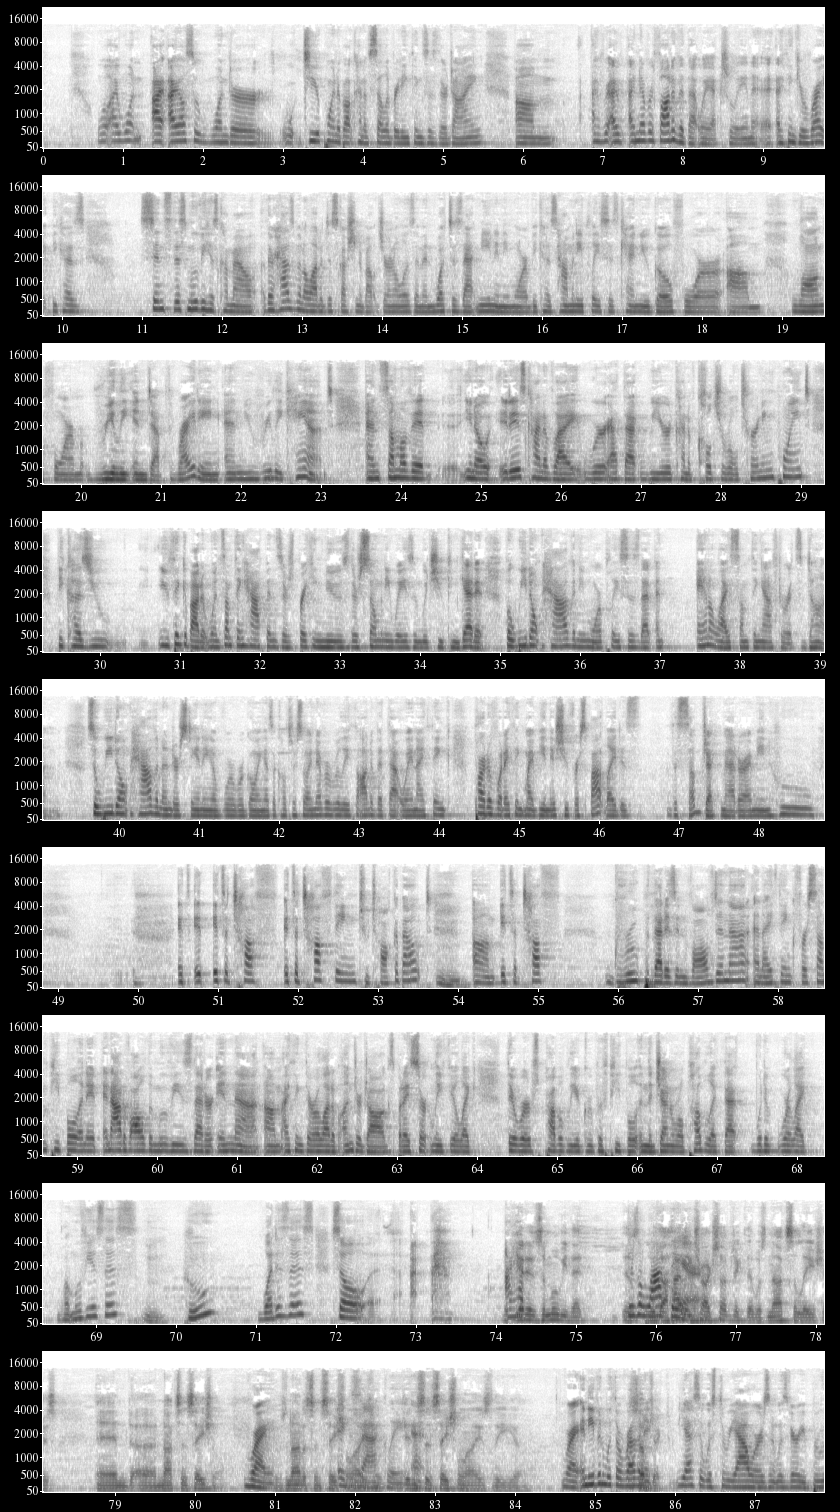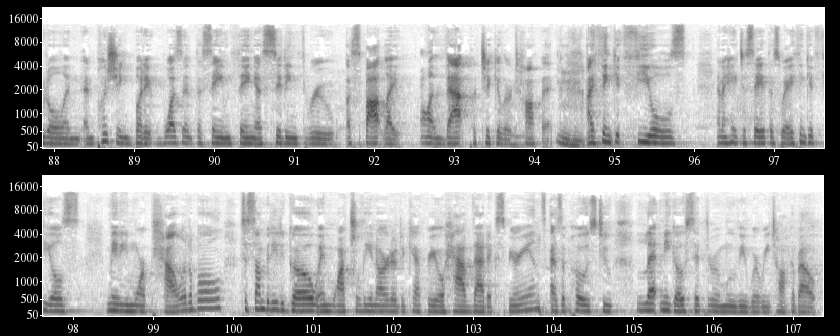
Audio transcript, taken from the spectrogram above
Well, I want. I, I also wonder, to your point about kind of celebrating things as they're dying. Um, I, I, I never thought of it that way, actually, and I, I think you're right because since this movie has come out, there has been a lot of discussion about journalism and what does that mean anymore because how many places can you go for um, long form, really in depth writing? And you really can't. And some of it, you know, it is kind of like we're at that weird kind of cultural turning point because you. You think about it when something happens, there's breaking news, there's so many ways in which you can get it, but we don't have any more places that an analyze something after it's done. So we don't have an understanding of where we're going as a culture. So I never really thought of it that way. And I think part of what I think might be an issue for Spotlight is the subject matter. I mean, who. It's, it, it's a tough it's a tough thing to talk about. Mm-hmm. Um, it's a tough group that is involved in that. And i think for some people and it and out of all the movies that are in that um, i think there are a lot of underdogs but i certainly feel like there was probably a group of people in the general public that would have, were like what movie is this? Mm. who? What is this? So I, but I yet have, it's a movie that there's a lot with a highly there. charged subject that was not salacious and uh, not sensational. Right. It was not a sensationalizing. Exactly. It didn't sensationalize the uh, Right, and even with the Revenant, Subject. yes, it was three hours and it was very brutal and, and pushing, but it wasn't the same thing as sitting through a spotlight on that particular topic. Mm-hmm. I think it feels, and I hate to say it this way, I think it feels maybe more palatable to somebody to go and watch Leonardo DiCaprio have that experience as opposed to let me go sit through a movie where we talk about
